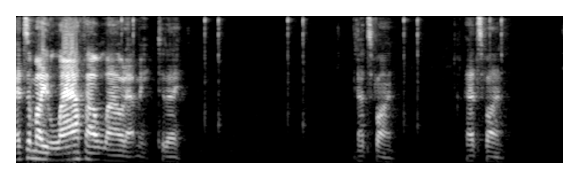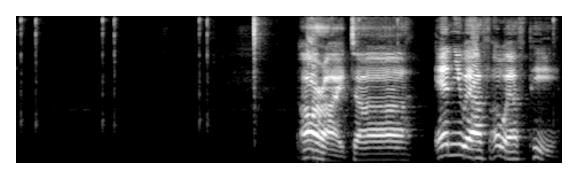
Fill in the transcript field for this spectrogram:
I had somebody laugh out loud at me today. That's fine. That's fine. All right. Uh, NUFOFP.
